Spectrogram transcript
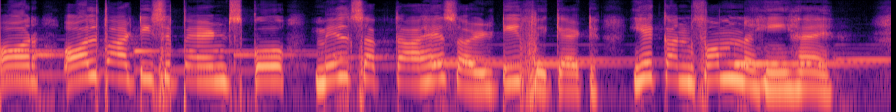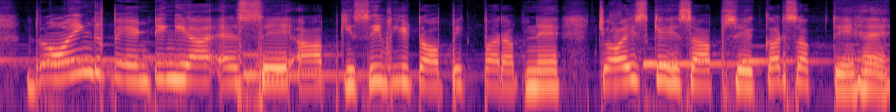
और ऑल पार्टिसिपेंट्स को मिल सकता है सर्टिफिकेट ये कंफर्म नहीं है। ड्राइंग पेंटिंग या ऐसे आप किसी भी टॉपिक पर अपने चॉइस के हिसाब से कर सकते हैं।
